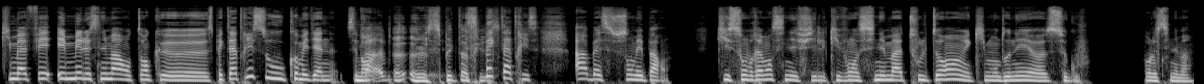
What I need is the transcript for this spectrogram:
Qui m'a fait aimer le cinéma en tant que spectatrice ou comédienne? Non, euh, spectatrice. Spectatrice. Ah bah ce sont mes parents qui sont vraiment cinéphiles, qui vont au cinéma tout le temps et qui m'ont donné euh, ce goût pour le cinéma.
